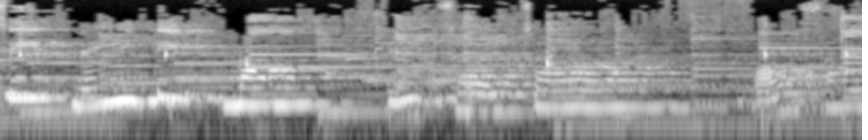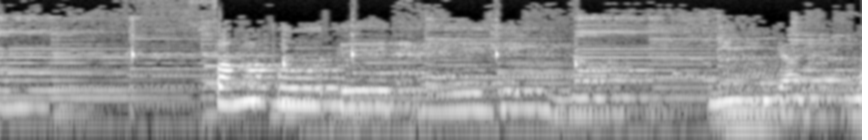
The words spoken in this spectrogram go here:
是你的梦，是在在我心，仿佛的喜乐，明日我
